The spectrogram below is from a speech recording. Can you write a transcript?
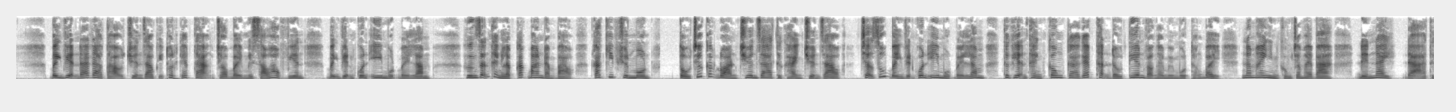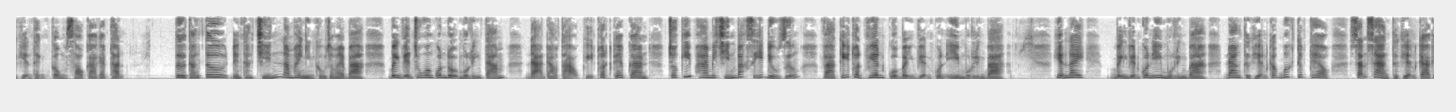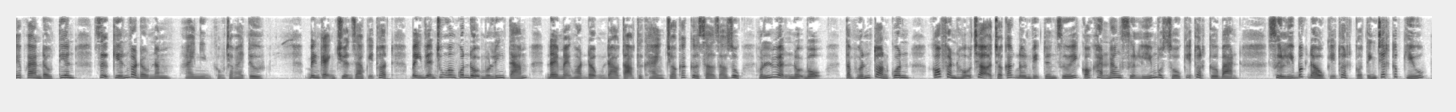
Bệnh viện đã đào tạo chuyển giao kỹ thuật ghép tạng cho 76 học viên Bệnh viện Quân y 175, hướng dẫn thành lập các ban đảm bảo, các kíp chuyên môn, tổ chức các đoàn chuyên gia thực hành chuyển giao, trợ giúp Bệnh viện Quân y 175 thực hiện thành công ca ghép thận đầu tiên vào ngày 11 tháng 7 năm 2023, đến nay đã thực hiện thành công 6 ca ghép thận. Từ tháng 4 đến tháng 9 năm 2023, Bệnh viện Trung ương Quân đội 108 đã đào tạo kỹ thuật ghép gan cho kíp 29 bác sĩ điều dưỡng và kỹ thuật viên của Bệnh viện Quân y 103. Hiện nay, Bệnh viện Quân y 103 đang thực hiện các bước tiếp theo, sẵn sàng thực hiện ca ghép gan đầu tiên dự kiến vào đầu năm 2024. Bên cạnh chuyển giao kỹ thuật, Bệnh viện Trung ương Quân đội 108 đẩy mạnh hoạt động đào tạo thực hành cho các cơ sở giáo dục, huấn luyện nội bộ, tập huấn toàn quân, góp phần hỗ trợ cho các đơn vị tuyến dưới có khả năng xử lý một số kỹ thuật cơ bản, xử lý bước đầu kỹ thuật có tính chất cấp cứu.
